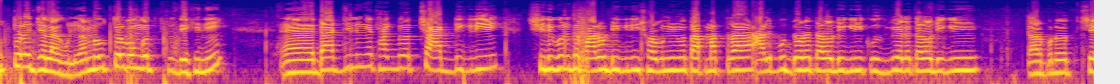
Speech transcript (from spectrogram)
উত্তরের জেলাগুলি, আমরা উত্তরবঙ্গ দেখিনি। দার্জিলিংয়ে থাকবে হচ্ছে আট ডিগ্রি, শিলিগুড়িতে বারো ডিগ্রি, সর্বনিম্ন তাপমাত্রা আলিপুরদুয়ারে তেরো ডিগ্রি, কুচবিহারে তেরো ডিগ্রি, তারপরে হচ্ছে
